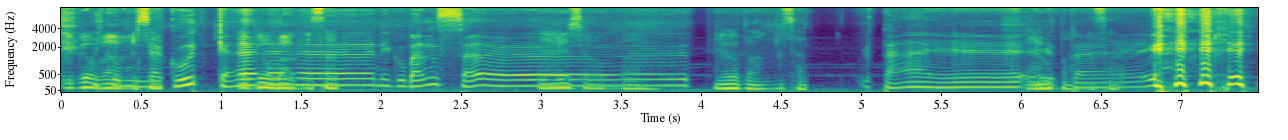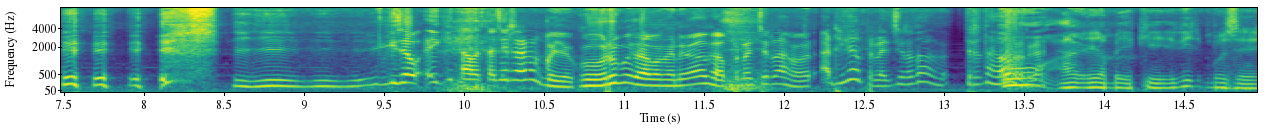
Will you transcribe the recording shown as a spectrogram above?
iku bangsat, Iku bangsat. iku bangsa sumpah. iku bangsat. Tae tae iki sama iki tahu cerita kok ya kurung sama ngene enggak pernah cerita horor ada enggak pernah cerita cerita horor Oh, ah, iya mbak iki iki mbok sih.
